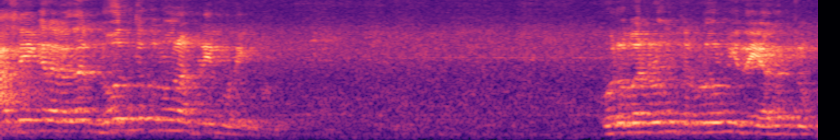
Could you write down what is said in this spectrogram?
ஆசைங்கிற விதை நூற்றுக்கு நூறு அப்படி முடிக்கும் ஒருவர்களும் திருவள்ளுவரும் இதை அகற்றும்.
